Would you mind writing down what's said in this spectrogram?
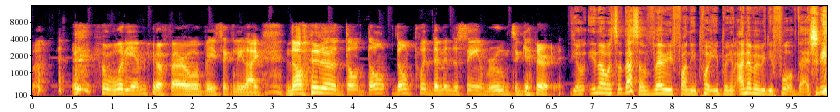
know. Woody and Mia Farrow were basically like, no, no, no, don't, don't, don't put them in the same room together. You, you know, so that's a very funny point you bring in. I never really thought of that actually.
